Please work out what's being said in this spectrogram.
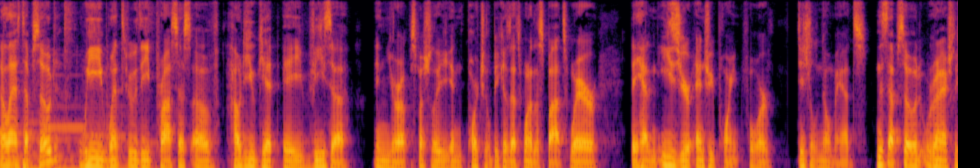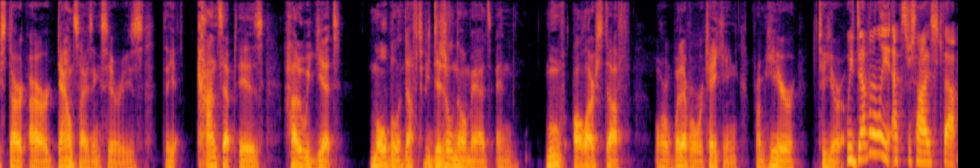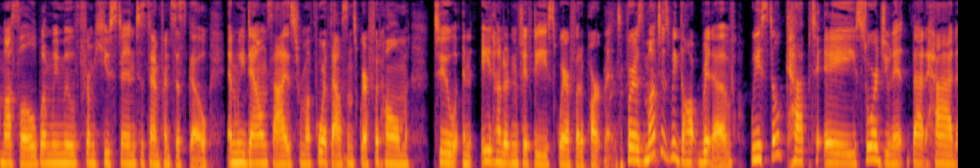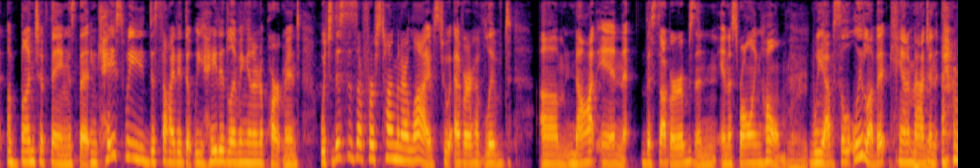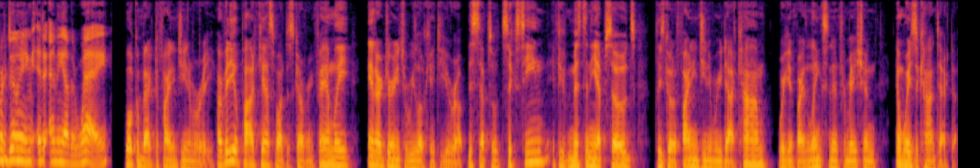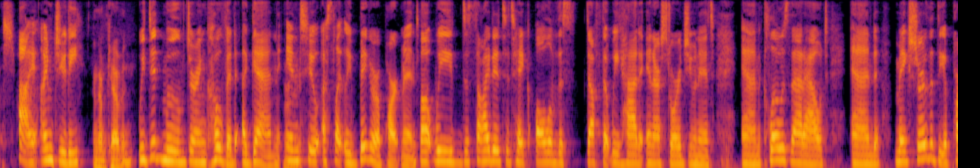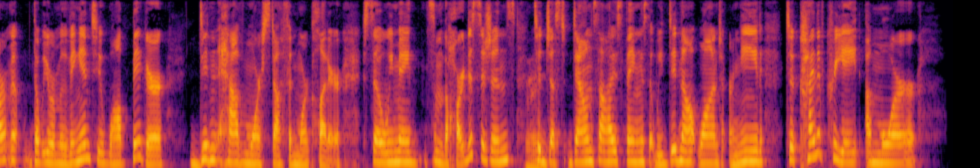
In our last episode, we went through the process of how do you get a visa in Europe, especially in Portugal, because that's one of the spots where they had an easier entry point for digital nomads. In this episode, we're going to actually start our downsizing series. The concept is how do we get mobile enough to be digital nomads and move all our stuff or whatever we're taking from here to Europe. We definitely exercised that muscle when we moved from Houston to San Francisco and we downsized from a 4,000 square foot home to an 850 square foot apartment. For as much as we got rid of, we still kept a storage unit that had a bunch of things that, in case we decided that we hated living in an apartment, which this is our first time in our lives to ever have lived um, not in the suburbs and in a sprawling home. Right. We absolutely love it. Can't imagine ever doing it any other way. Welcome back to Finding Gina Marie, our video podcast about discovering family and our journey to relocate to Europe. This is episode 16. If you've missed any episodes, please go to findingginamarie.com where you can find links and information and ways to contact us. Hi, I'm Judy. And I'm Kevin. We did move during COVID again right. into a slightly bigger apartment, but we decided to take all of the stuff that we had in our storage unit and close that out and make sure that the apartment that we were moving into, while bigger, didn't have more stuff and more clutter. So we made some of the hard decisions right. to just downsize things that we did not want or need to kind of create a more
